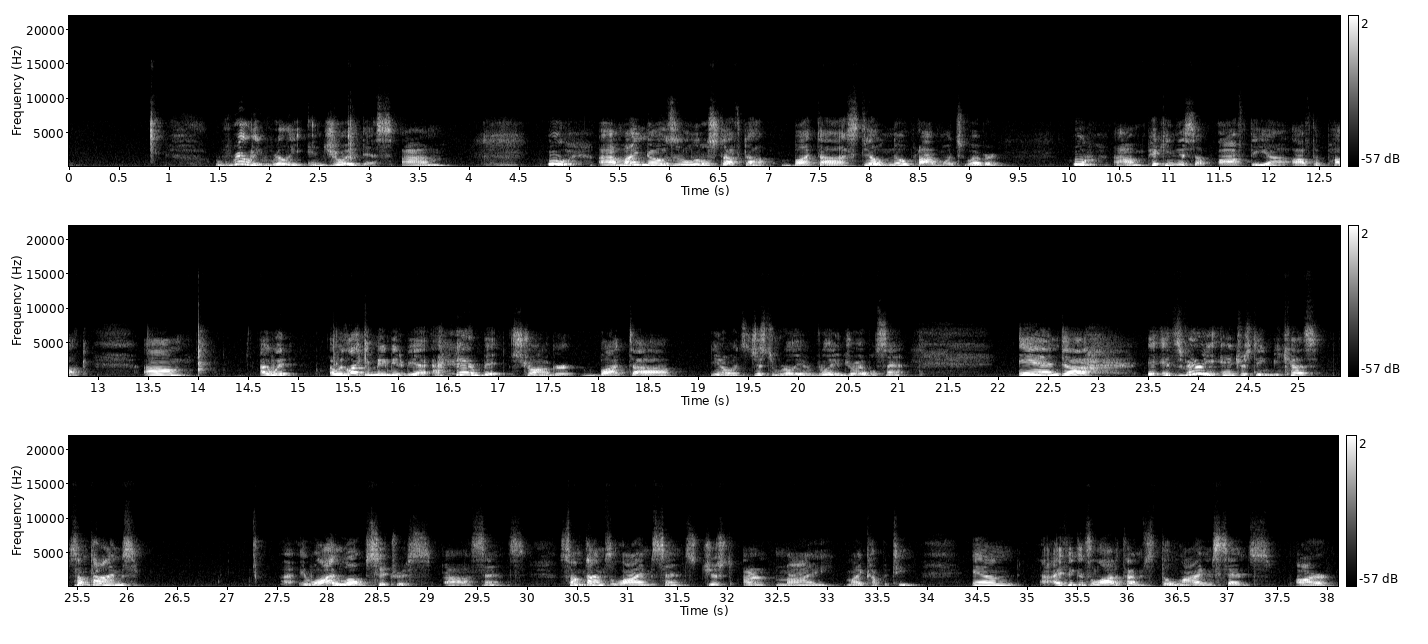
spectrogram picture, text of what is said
Really, really enjoyed this. Um, whew, my nose is a little stuffed up, but still no problem whatsoever whew, um, picking this up off the uh, off the puck. Um, I would I would like it maybe to be a, a hair bit stronger, but uh, you know it's just really a really enjoyable scent. And uh, it, it's very interesting because sometimes, uh, well, I love citrus uh, scents. Sometimes lime scents just aren't my my cup of tea, and I think it's a lot of times the lime scents are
